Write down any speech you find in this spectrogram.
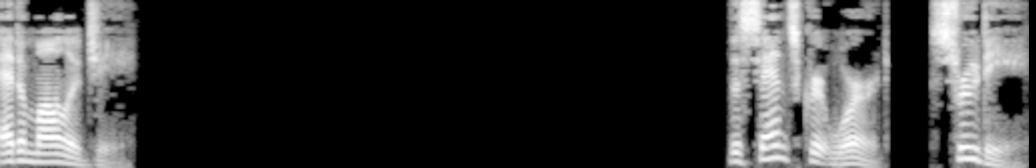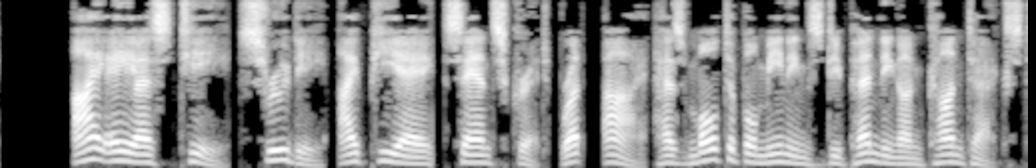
Etymology The Sanskrit word, Sruti, IAST, Sruti, IPA, Sanskrit, Rut, I has multiple meanings depending on context.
